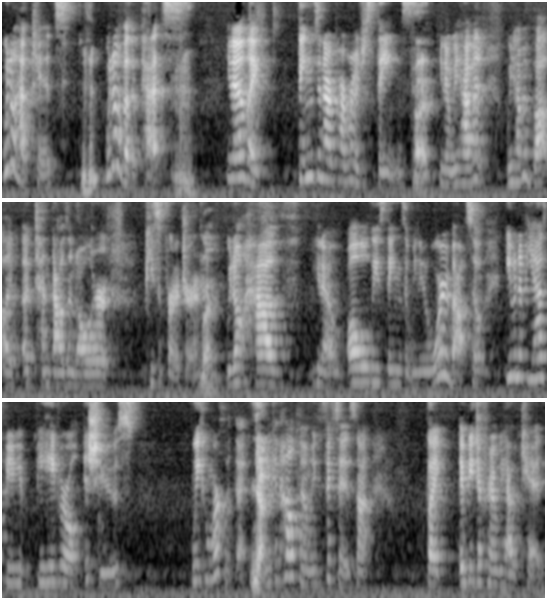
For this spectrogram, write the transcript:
We don't have kids. Mhm. We don't have other pets. Mhm. You know, like things in our apartment are just things. Right. You know, we haven't we haven't bought like a ten thousand dollar piece of furniture. Right. We don't have you know all these things that we need to worry about. So even if he has be- behavioral issues, we can work with it. Yeah. we can help him. We can fix it. It's not like it'd be different if we have a kid.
